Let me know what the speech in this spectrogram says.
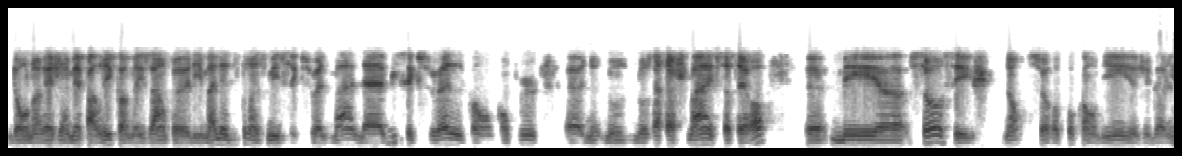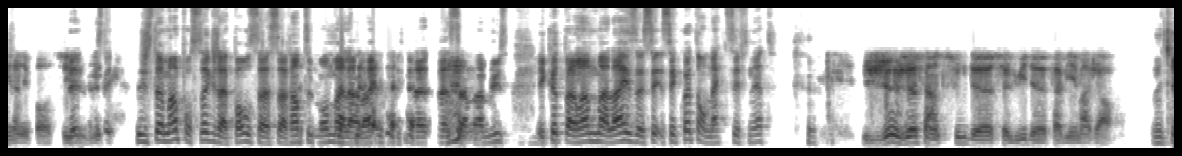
dont on n'aurait jamais parlé, comme exemple euh, les maladies transmises sexuellement, la vie sexuelle qu'on peut, nos, attachements, etc. mais ça, c'est non, tu ne sauras pas combien j'ai gagné l'année passée. C'est justement pour ça que je la pose, ça, rend tout le monde mal à l'aise, ça, m'amuse. Écoute, parlant de malaise, c'est quoi ton actif net? je, juste en dessous de celui de Fabien Major. OK,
